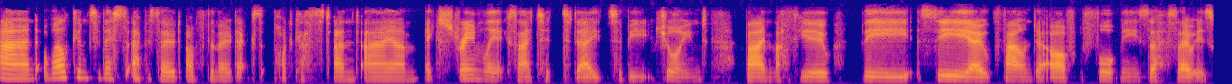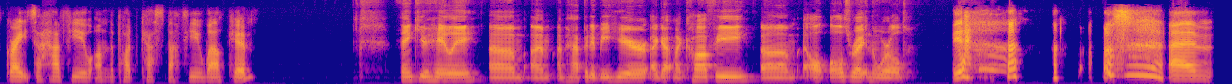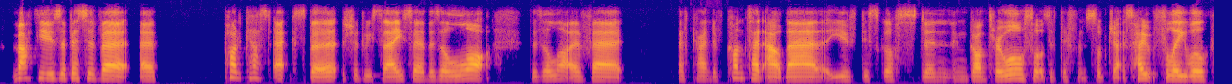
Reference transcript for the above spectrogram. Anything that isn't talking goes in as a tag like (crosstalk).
and welcome to this episode of the Modex podcast. And I am extremely excited today to be joined by Matthew, the CEO, founder of FortMesa. So it's great to have you on the podcast, Matthew. Welcome. Thank you, Haley. Um, I'm, I'm happy to be here. I got my coffee. Um, all, all's right in the world. Yeah. (laughs) um, Matthew's a bit of a, a podcast expert, should we say? So there's a lot there's a lot of uh, of kind of content out there that you've discussed and, and gone through all sorts of different subjects. Hopefully, we'll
